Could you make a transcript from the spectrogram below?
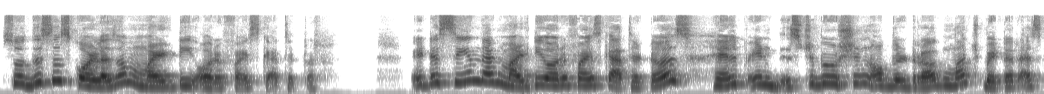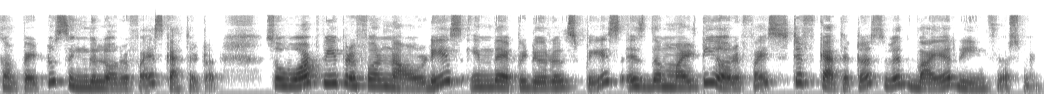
So this is called as a multi-orifice catheter. It is seen that multi-orifice catheters help in distribution of the drug much better as compared to single orifice catheter. So what we prefer nowadays in the epidural space is the multi-orifice stiff catheters with wire reinforcement.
